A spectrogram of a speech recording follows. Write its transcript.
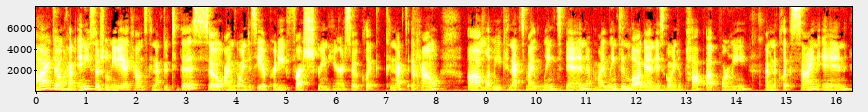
I don't have any social media accounts connected to this, so I'm going to see a pretty fresh screen here. So click connect account. Um, let me connect my LinkedIn. My LinkedIn login is going to pop up for me. I'm going to click sign in.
